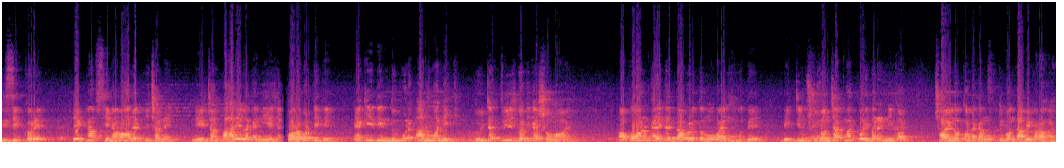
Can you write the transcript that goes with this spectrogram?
রিসিভ করে টেকনাফ সিনেমা হলের পিছনে নির্জন পাহাড়ি এলাকায় নিয়ে যায়। পরবর্তীতে একই দিন দুপুর আনুমানিক দুইটা ত্রিশ ঘটিকার সময় অপহরণকারীদের ব্যবহৃত মোবাইল হতে ভিকটিম সুজন চাকমার পরিবারের নিকট ছয় লক্ষ টাকা মুক্তিপণ দাবি করা হয়।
